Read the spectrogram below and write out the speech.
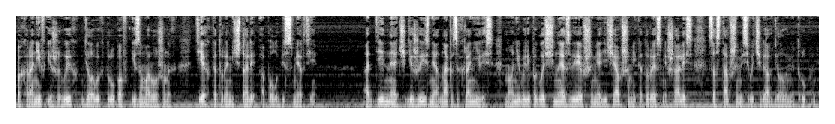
похоронив и живых деловых трупов, и замороженных, тех, которые мечтали о полубессмертии. Отдельные очаги жизни, однако, сохранились, но они были поглощены озверевшими одичавшими, которые смешались с оставшимися в очагах деловыми трупами.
